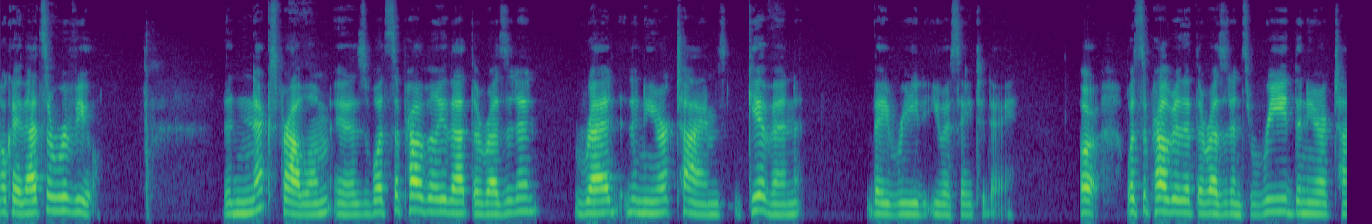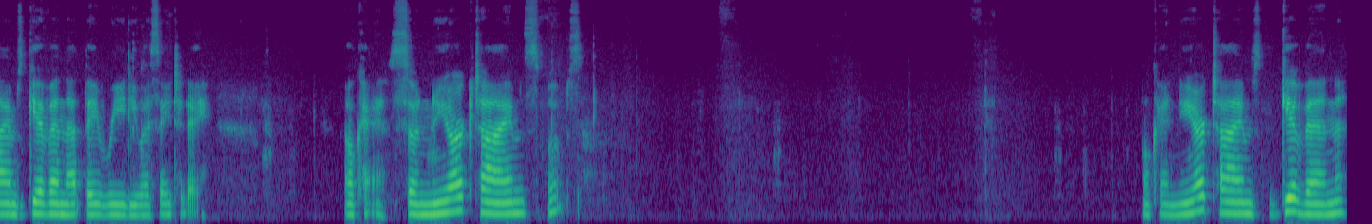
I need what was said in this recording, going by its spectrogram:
Okay, that's a review. The next problem is what's the probability that the resident read the New York Times given they read USA Today? Or what's the probability that the residents read the New York Times given that they read USA Today? Okay, so New York Times, oops. Okay, New York Times given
